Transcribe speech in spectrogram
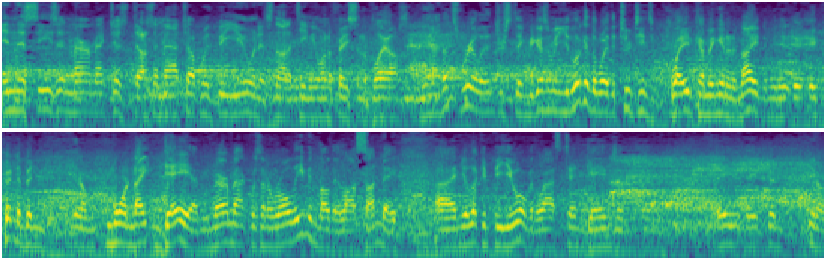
in this season, Merrimack just doesn't match up with BU, and it's not a team you want to face in the playoffs. Yeah, that's real interesting because I mean, you look at the way the two teams have played coming in tonight. I mean, it, it couldn't have been you know more night and day. I mean, Merrimack was on a roll even though they lost Sunday, uh, and you look at BU over the last ten games, and, and they, they've been you know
